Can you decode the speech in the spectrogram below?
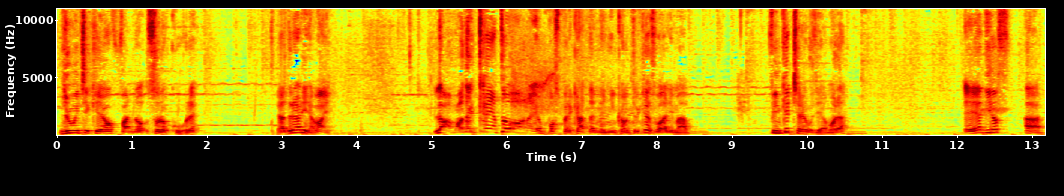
gli unici che ho fanno solo cure. E adrenalina, vai. L'amo del creatore! È un po' sprecata negli incontri casuali, ma finché c'è usiamola. E adios. Ah,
